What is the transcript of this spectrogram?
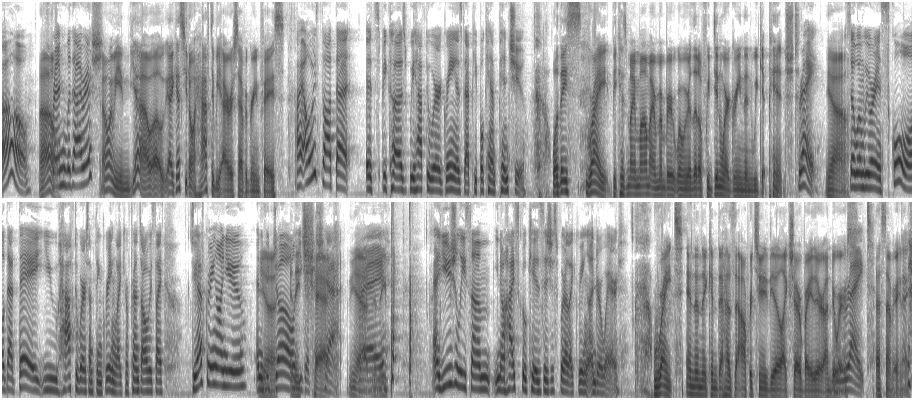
Oh. Oh. Friend with Irish? Oh, I mean, yeah. Well, uh, I guess you don't have to be Irish to have a green face. I always thought that it's because we have to wear green is that people can't pinch you. Well, they right because my mom. I remember when we were little, if we didn't wear green, then we get pinched. Right. Yeah. So when we were in school that day, you have to wear something green. Like your friends are always like, "Do you have green on you?" And if you don't, you get check. checked. Yeah, and Right? And usually some, you know, high school kids they just wear like green underwear. Right, and then they can has the opportunity to like show everybody their underwears. Right. That's not very nice.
